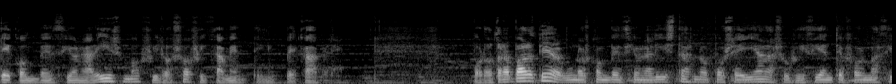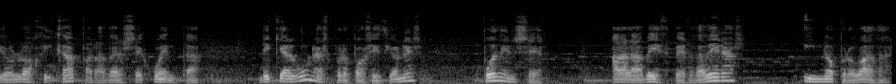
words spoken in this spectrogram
de convencionalismo filosóficamente impecable. Por otra parte, algunos convencionalistas no poseían la suficiente formación lógica para darse cuenta de que algunas proposiciones pueden ser a la vez verdaderas y no probadas,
